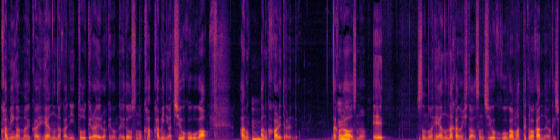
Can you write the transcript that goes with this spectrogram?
紙が毎回部屋の中に届けられるわけなんだけどその紙には中国語があの、うん、あの書かれてあるんだよだから、その英その部屋の中の人はその中国語が全く分かんないわけじ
